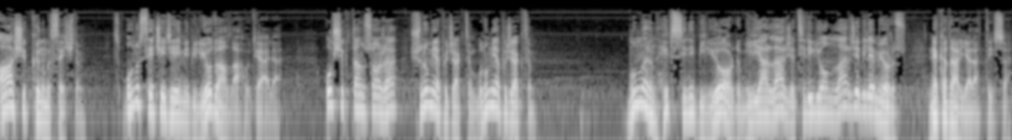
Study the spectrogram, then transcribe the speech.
A şıkkını mı seçtim? Onu seçeceğimi biliyordu Allahu Teala. O şıktan sonra şunu mu yapacaktım, bunu mu yapacaktım? Bunların hepsini biliyordu. Milyarlarca, trilyonlarca bilemiyoruz. Ne kadar yarattıysa.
